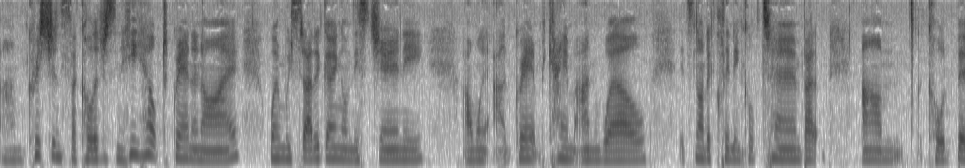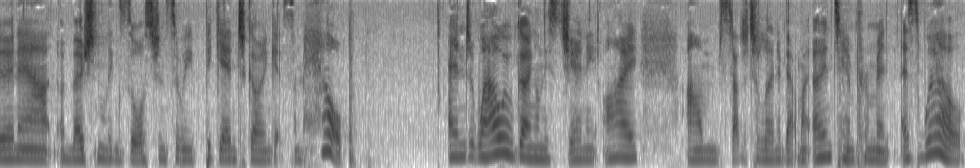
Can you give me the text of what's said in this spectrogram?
um, Christian psychologist, and he helped Grant and I when we started going on this journey. Um, when uh, Grant became unwell, it's not a clinical term, but um, called burnout, emotional exhaustion. So we began to go and get some help. And while we were going on this journey, I um, started to learn about my own temperament as well.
